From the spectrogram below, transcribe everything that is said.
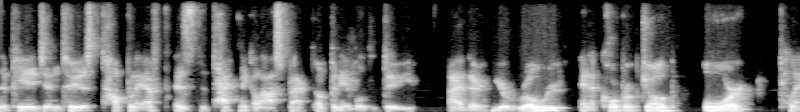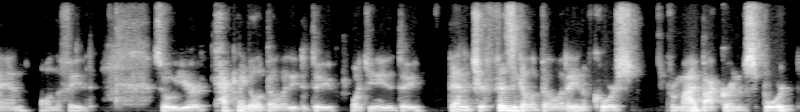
the page into is top left is the technical aspect of being able to do either your role in a corporate job or playing on the field. So your technical ability to do what you need to do. Then it's your physical ability. And of course, from my background of sport,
